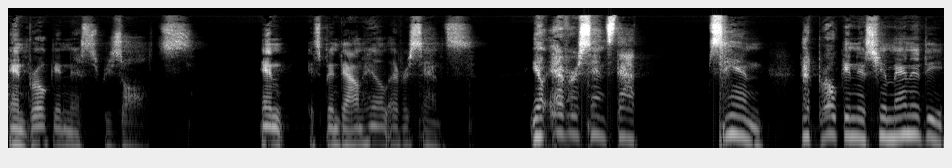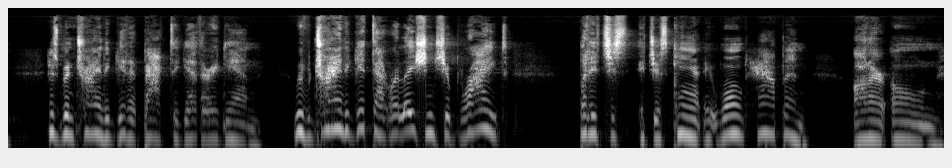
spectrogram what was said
and brokenness results. And it's been downhill ever since. You know, ever since that sin, that brokenness, humanity has been trying to get it back together again. We've been trying to get that relationship right, but it just it just can't. It won't happen on our own.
